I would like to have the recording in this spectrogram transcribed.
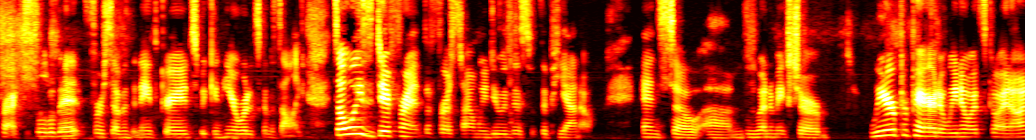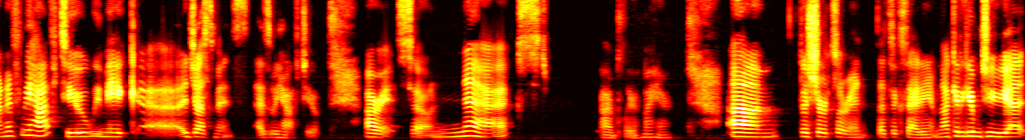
practice a little bit for seventh and eighth grade so we can hear what it's going to sound like. It's always different the first time we do this with the piano. And so um, we want to make sure we are prepared and we know what's going on. If we have to, we make uh, adjustments as we have to. All right, so next, I'm playing with my hair. Um, the shirts are in. That's exciting. I'm not going to give them to you yet.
